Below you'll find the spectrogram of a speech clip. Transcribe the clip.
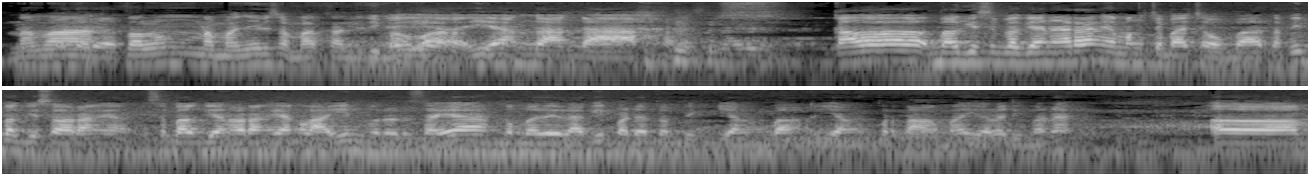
Nama tolong namanya disamarkan jadi Iya, mawar. iya enggak enggak. Kalau bagi sebagian orang emang coba-coba, tapi bagi seorang yang sebagian orang yang lain menurut saya kembali lagi pada topik yang yang pertama ialah di mana em,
